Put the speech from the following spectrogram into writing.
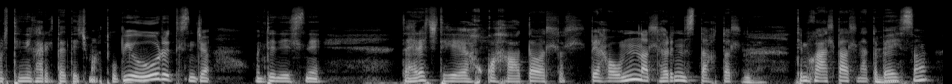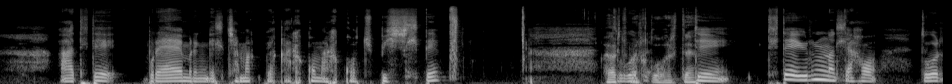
амар тэнийг харагдаад иж магадгүй. Би өөрөө тэгсэн чинь үнтэй нийлснэ. За арайч тэгээ явахгүй хаа одоо бол би хаа өмнө нь бол 20 настай байхад бол тиймэрхүү алдаа бол надад байсан. А тэгтээ бүр амар ингээл чамаг би гарахгүй марахгүй ч биш л те. Хойрч барахгүй хэр те. Тий. Тэгтээ ер нь бол яг хаа зүгээр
